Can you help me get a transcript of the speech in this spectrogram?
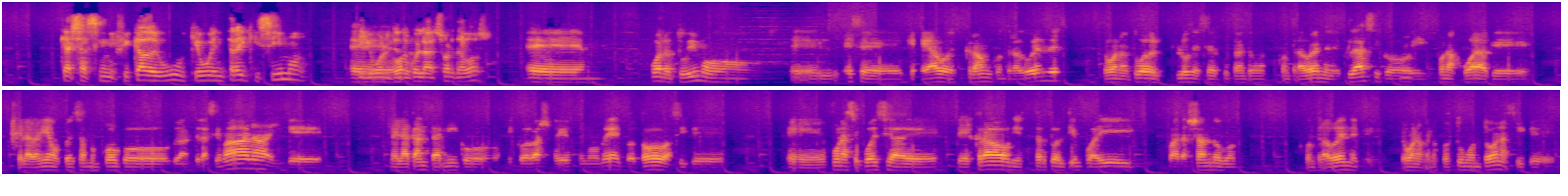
que haya significado de, uh, qué buen try que hicimos? y bueno, te eh, tocó la suerte a vos. Eh, bueno, tuvimos ese que hago de Scrum contra Duendes, que bueno, tuvo el plus de ser justamente contra Duendes en el clásico y fue una jugada que, la veníamos pensando un poco durante la semana y que me la canta Nico, Nico Valle en este momento, todo, así que eh, fue una secuencia de, de Scrum y estar todo el tiempo ahí batallando con, contra Duendes, que, bueno, que nos costó un montón, así que,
